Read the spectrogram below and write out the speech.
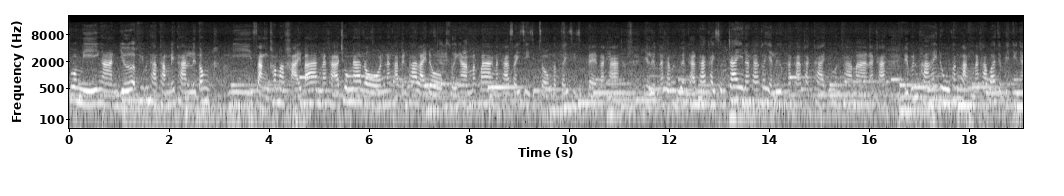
ช่วงนี้งานเยอะพี่บรรทาทำไม่ทันเลยต้องมีสั่งเข้ามาขายบ้างนะคะ ช่วงหน้าร้อนนะคะ เป็นผ้าลายดอกสวยงามมากๆนะคะไซส์ 42 กับไซส์ 48 นะคะ อย่าลืมนะคะเพื่อนๆค่ะถ้าใครสนใจนะคะ ก็อย่าลืมนะคะทักทายพี่มนทามานะคะ เดี๋ยวเพื่อนพาให้ดูข้างหลังนะคะ ว่าจะเป็นยังไง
